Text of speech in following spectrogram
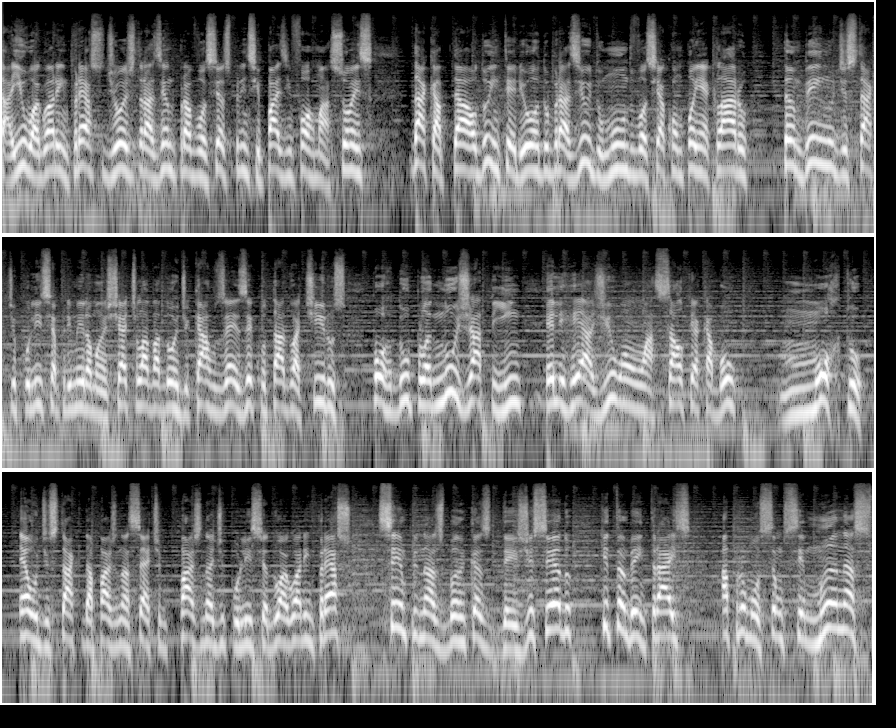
Tá aí o Agora Impresso de hoje trazendo para você as principais informações da capital, do interior, do Brasil e do mundo. Você acompanha, é claro, também no destaque de polícia, primeira manchete, lavador de carros é executado a tiros por dupla no Japiim. Ele reagiu a um assalto e acabou morto. É o destaque da página 7, página de polícia do Agora Impresso, sempre nas bancas desde cedo, que também traz a promoção Semanas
